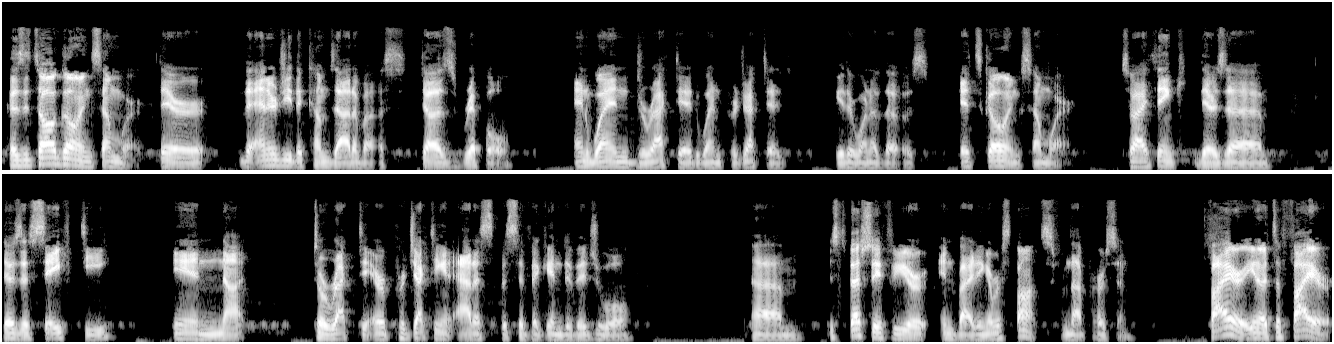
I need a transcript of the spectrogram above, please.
because it's all going somewhere. There, the energy that comes out of us does ripple, and when directed, when projected, either one of those, it's going somewhere. So I think there's a there's a safety in not directing or projecting it at a specific individual, um, especially if you're inviting a response from that person fire you know it's a fire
